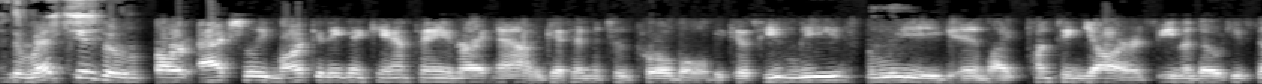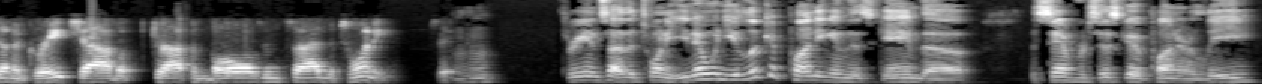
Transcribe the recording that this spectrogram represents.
The Redskins are, are actually marketing a campaign right now to get him into the Pro Bowl because he leads the league in like punting yards, even though he's done a great job of dropping balls inside the twenty. hmm Three inside the 20. You know, when you look at punting in this game, though, the San Francisco punter, Lee,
